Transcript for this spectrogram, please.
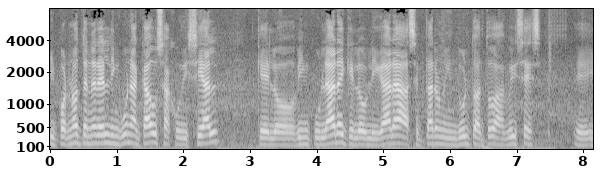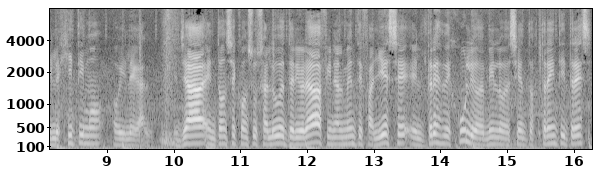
y por no tener él ninguna causa judicial que lo vinculara y que lo obligara a aceptar un indulto a todas veces eh, ilegítimo o ilegal. Ya entonces con su salud deteriorada finalmente fallece el 3 de julio de 1933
